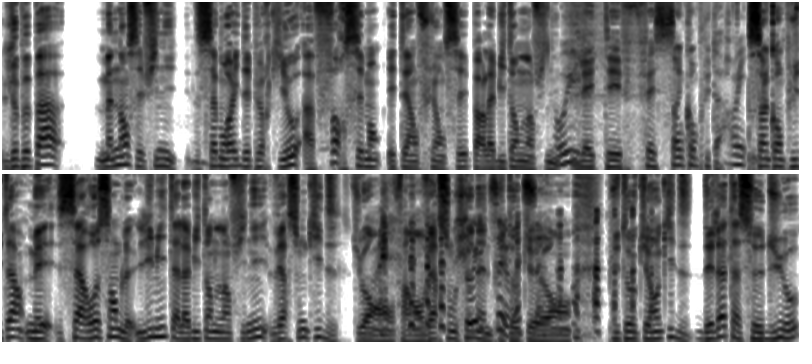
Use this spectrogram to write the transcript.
je peux pas. Maintenant, c'est fini. Samurai Deeper Kyo a forcément été influencé par l'habitant de l'infini. Oui. Il a été fait 5 ans plus tard. Oui. Cinq ans plus tard, mais ça ressemble limite à l'habitant de l'infini version kids, tu vois, en- enfin en version shonen Oui, plutôt que en plutôt que en kids. Déjà, t'as ce duo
